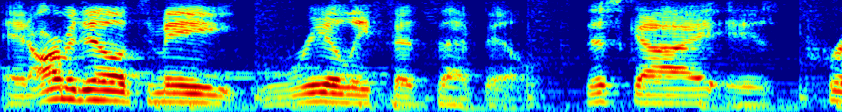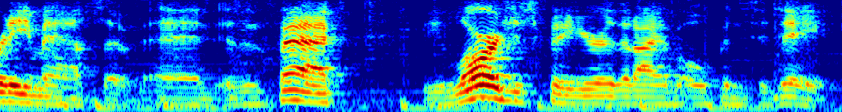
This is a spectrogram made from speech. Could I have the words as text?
and Armadillo, to me, really fits that bill. This guy is pretty massive, and is in fact the largest figure that I have opened to date.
